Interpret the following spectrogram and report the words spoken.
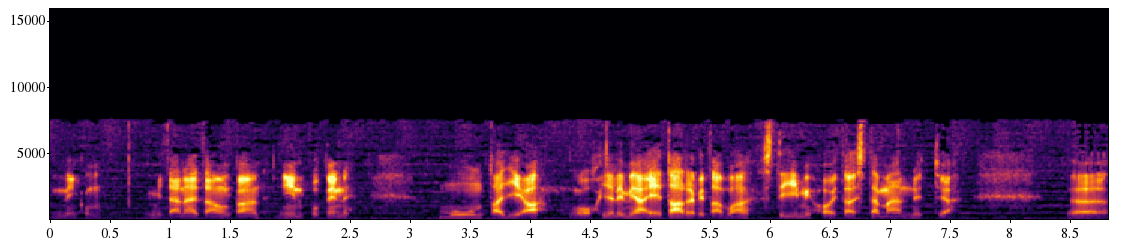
niin kuin, mitä näitä onkaan inputin muuntajia, ohjelmia ei tarvita, vaan Steam hoitaisi tämän nyt. Ja, öö,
